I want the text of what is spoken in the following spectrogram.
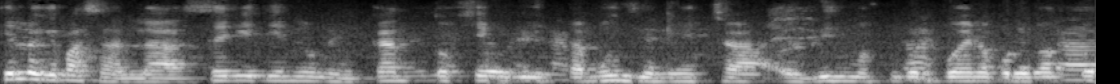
¿qué es lo que pasa? La serie tiene un encanto heavy, está muy bien hecha, el ritmo es súper bueno, por lo tanto,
